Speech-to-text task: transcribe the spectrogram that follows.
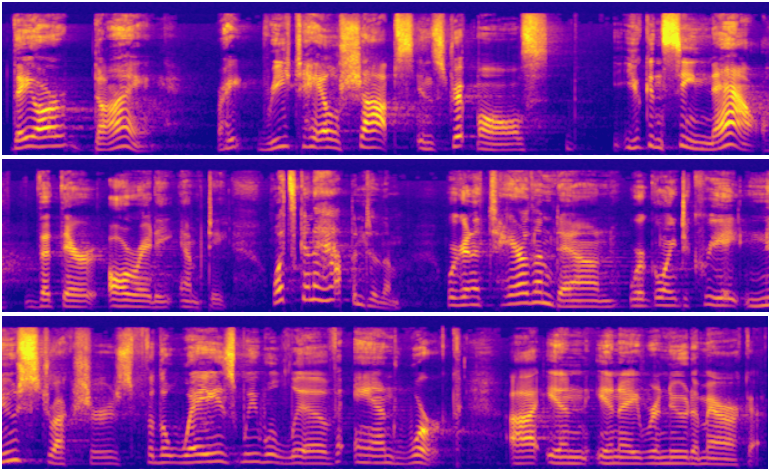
They are dying, right? Retail shops in strip malls, you can see now that they're already empty. What's going to happen to them? We're going to tear them down. We're going to create new structures for the ways we will live and work uh, in, in a renewed America.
